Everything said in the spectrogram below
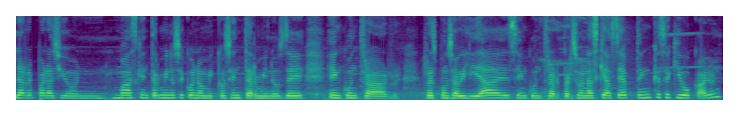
la reparación más que en términos económicos, en términos de encontrar responsabilidades, encontrar personas que acepten que se equivocaron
